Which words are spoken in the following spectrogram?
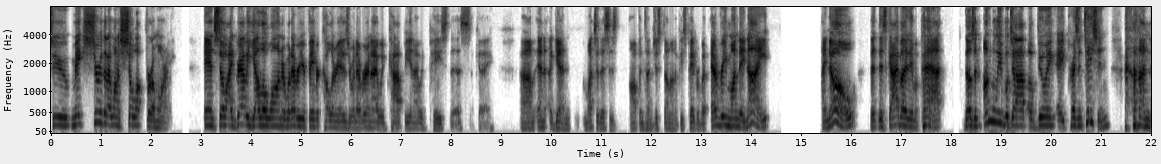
to make sure that I want to show up for Amare. And so I'd grab a yellow one or whatever your favorite color is or whatever, and I would copy and I would paste this. Okay. Um, and again, much of this is oftentimes just done on a piece of paper, but every Monday night, I know that this guy by the name of Pat does an unbelievable job of doing a presentation on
